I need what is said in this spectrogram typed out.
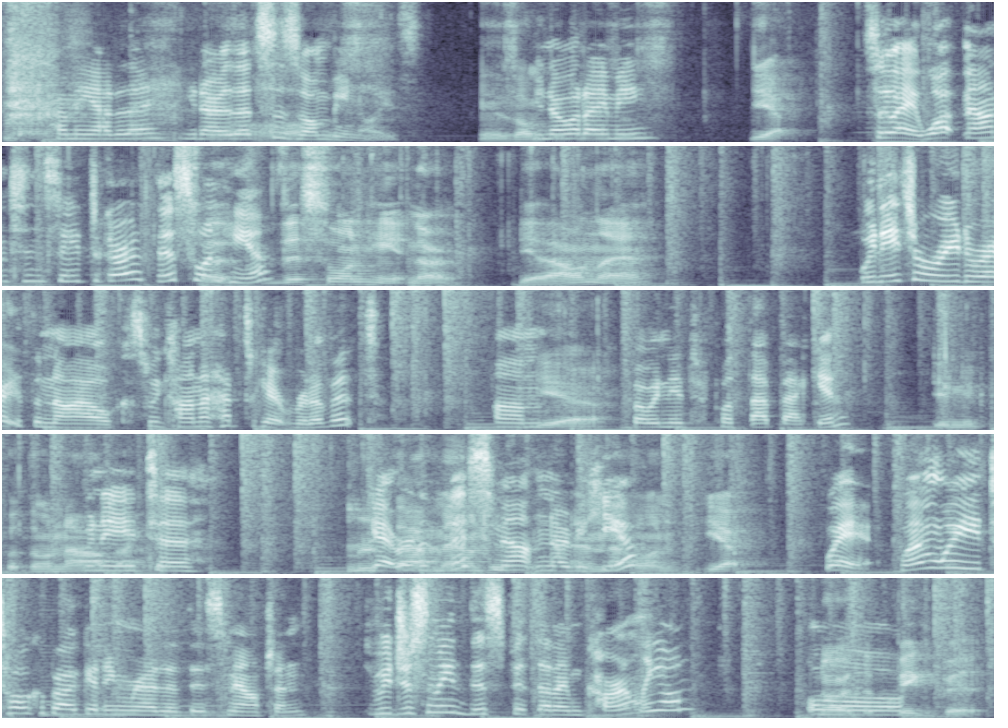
coming out of there. You know, that's a zombie noise. Yeah, zombie You know what I mean? Yeah. So wait, what mountains need to go? This one here. This one here. No. Yeah, that one there. We need to redirect the Nile because we kind of had to get rid of it. Um, Yeah. But we need to put that back in. You need to put them on. we need to. get rid of this mountain over here? Yep. Wait, when we talk about getting rid of this mountain, do we just mean this bit that I'm currently on? Or... No, the big bit.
